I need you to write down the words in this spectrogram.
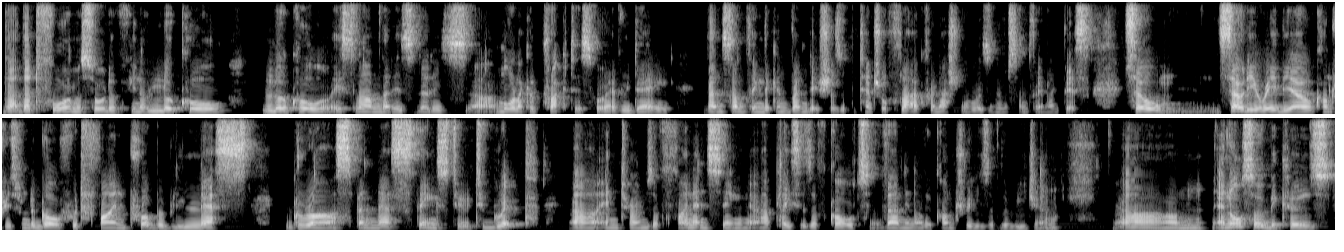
that that form a sort of you know local local Islam that is that is uh, more like a practice for every day than something they can brandish as a potential flag for nationalism or something like this. So Saudi Arabia or countries from the Gulf would find probably less grasp and less things to, to grip uh, in terms of financing uh, places of cult than in other countries of the region. Um, and also because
